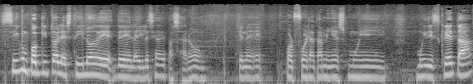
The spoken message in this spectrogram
sigue un poquito el estilo de, la iglesia de Pasarón. Tiene, por fuera también es muy, muy discreta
